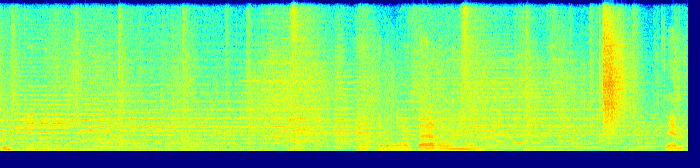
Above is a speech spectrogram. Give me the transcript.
I don't want to battle anyone. Damn it.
